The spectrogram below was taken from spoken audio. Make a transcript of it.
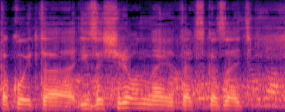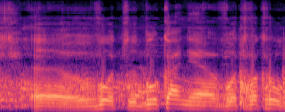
какой-то изощренной, так сказать, э, вот блукания вот вокруг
